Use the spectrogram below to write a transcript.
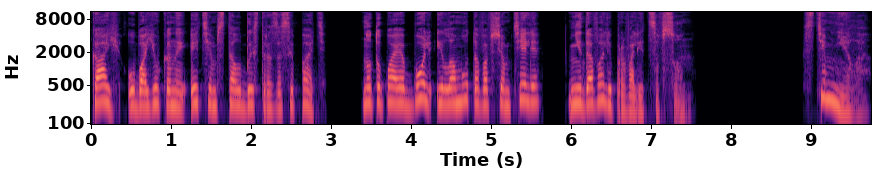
Кай, убаюканный этим, стал быстро засыпать, но тупая боль и ломота во всем теле не давали провалиться в сон. Стемнело.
